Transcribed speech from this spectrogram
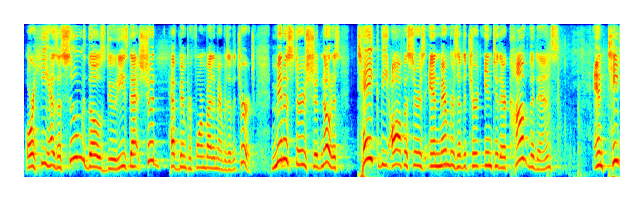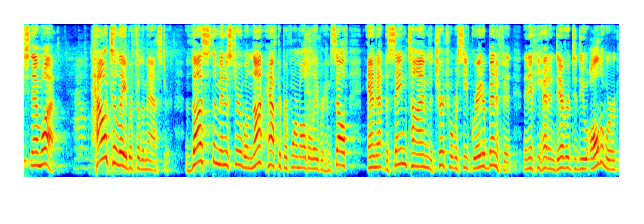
or he has assumed those duties that should have been performed by the members of the church. Ministers should notice, take the officers and members of the church into their confidence and teach them what? How to labor for the master. Thus, the minister will not have to perform all the labor himself, and at the same time, the church will receive greater benefit than if he had endeavored to do all the work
